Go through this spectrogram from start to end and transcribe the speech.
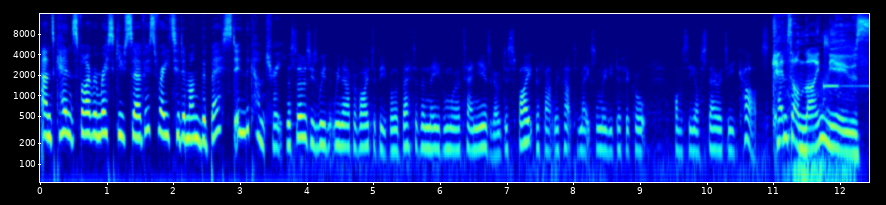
And Kent's Fire and Rescue Service rated among the best in the country. The services we, we now provide to people are better than they even were 10 years ago, despite the fact we've had to make some really difficult obviously austerity cuts. Kent Online News.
